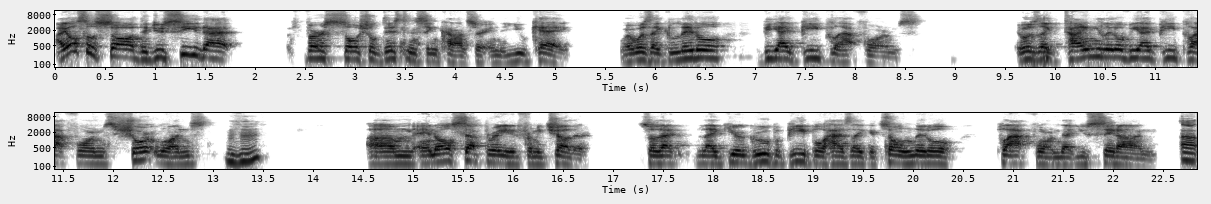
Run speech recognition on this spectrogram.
I also saw, did you see that first social distancing concert in the UK where it was like little VIP platforms? It was like tiny little VIP platforms, short ones, hmm um, and all separated from each other so that like your group of people has like its own little platform that you sit on Uh,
